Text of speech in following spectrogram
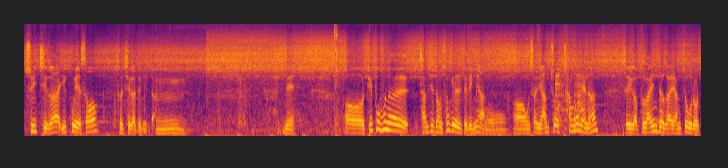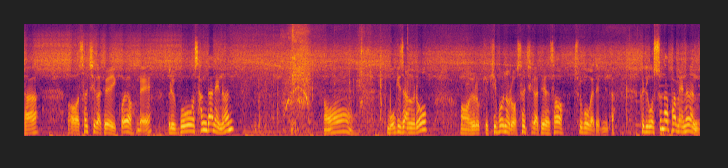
스위치가 입구에서 설치가 됩니다. 음, 네. 어, 뒷부분을 잠시 좀 소개를 드리면, 어, 우선 양쪽 창문에는 저희가 블라인더가 양쪽으로 다 어, 설치가 되어 있고요. 네. 그리고 상단에는 어, 모기장으로 어, 이렇게 기본으로 설치가 되어서 출고가 됩니다. 그리고 수납함에는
